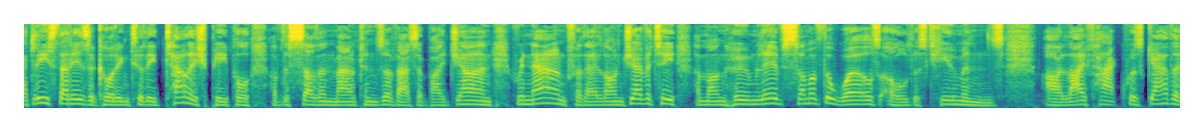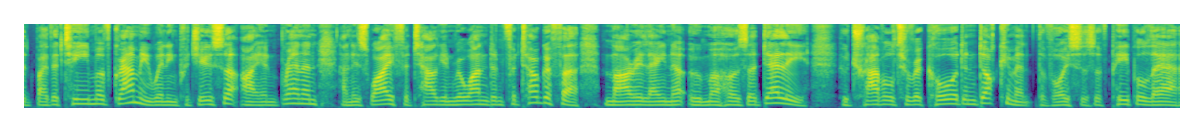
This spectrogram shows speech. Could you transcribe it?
At least that is according to the Talysh people of the southern mountains of Azerbaijan, renowned for their longevity, among whom live some of the world's oldest humans. Our life hack was gathered by the team of Grammy winning producer Ian Brennan and his wife, Italian Rwandan photographer Marilena Umuhoza who travelled to record and document the voices of people there.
